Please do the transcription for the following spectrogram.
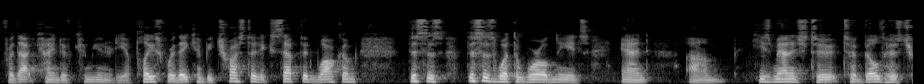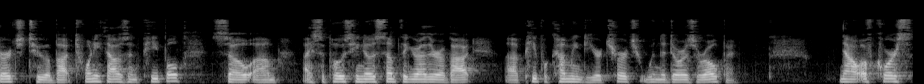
for that kind of community, a place where they can be trusted, accepted, welcomed. This is this is what the world needs, and um, he's managed to, to build his church to about 20,000 people. So um, I suppose he knows something or other about uh, people coming to your church when the doors are open. Now, of course,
